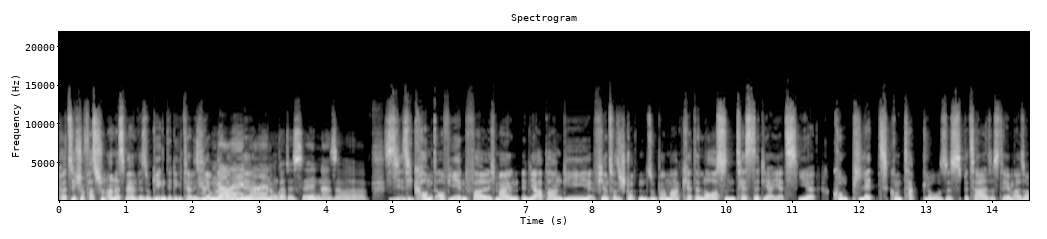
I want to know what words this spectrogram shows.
hört sich schon fast schon an, als wären wir so gegen die Digitalisierung. Nein, aber, nee. nein, um Gottes Willen. Also äh. sie, sie kommt auf jeden Fall. Ich meine, in Japan die 24-Stunden-Supermarktkette Lawson testet ja jetzt ihr komplett kontaktloses Bezahlsystem. Also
